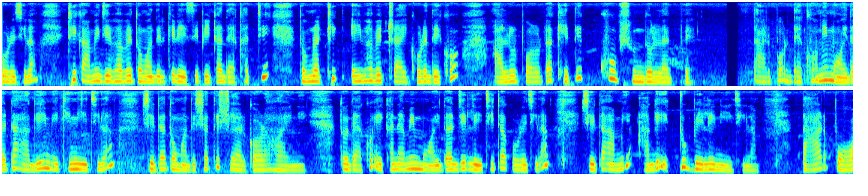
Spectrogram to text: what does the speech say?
করেছিলাম। ঠিক আমি যেভাবে তোমাদেরকে রেসিপিটা দেখাচ্ছি, তোমরা ঠিক এইভাবে ট্রাই করে দেখো, আলুর পরোটা খেতে খুব সুন্দর লাগবে। তারপর দেখো আমি ময়দাটা আগেই মেখে নিয়েছিলাম, সেটা তোমাদের সাথে শেয়ার করা হয়নি। তো দেখো এখানে আমি ময়দার যে লেচিটা করেছিলাম, সেটা আমি আগে একটু বেলে নিয়েছিলাম। তারপর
